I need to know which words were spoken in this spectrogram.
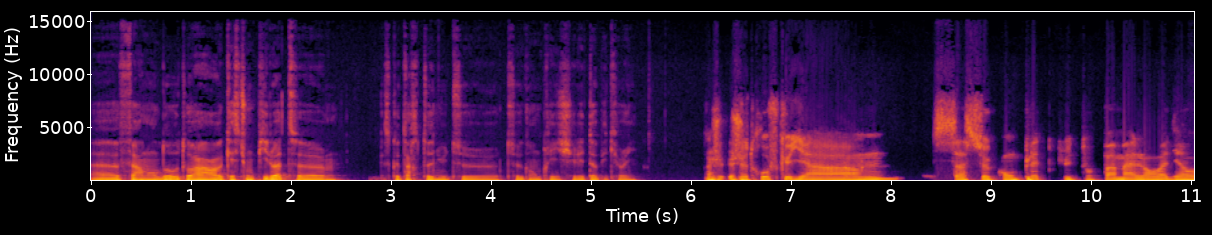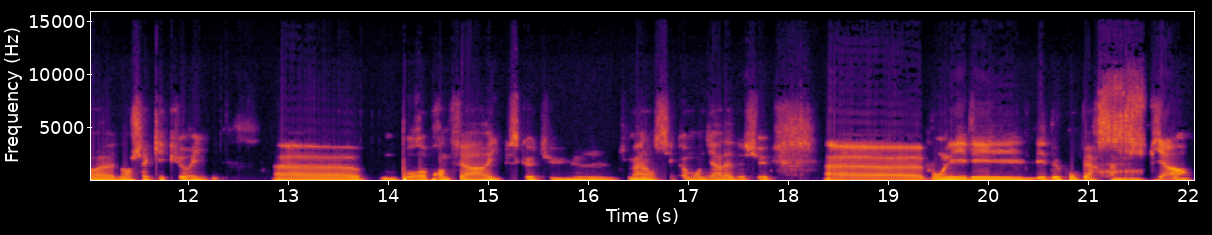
Euh, Fernando, toi, euh, question pilote, euh, qu'est-ce que tu as retenu de ce, Grand Prix chez les top écuries? Je, je trouve qu'il y a, ça se complète plutôt pas mal, on va dire, euh, dans chaque écurie. Euh, pour reprendre Ferrari, puisque tu, m'as lancé, comment dire, là-dessus. Euh, bon, les, deux compères s'aiment bien.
